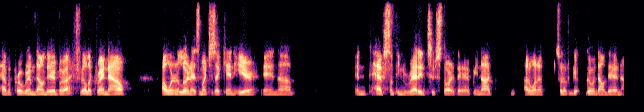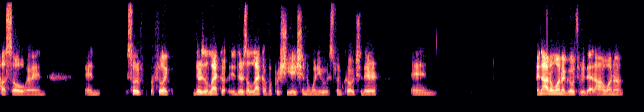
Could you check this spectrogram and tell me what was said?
have a program down there. But I feel like right now, I want to learn as much as I can here and um, and have something ready to start there. Be not, I don't want to sort of go down there and hustle and and sort of. I feel like there's a lack of there's a lack of appreciation when you're a swim coach there, and and I don't want to go through that. I want to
